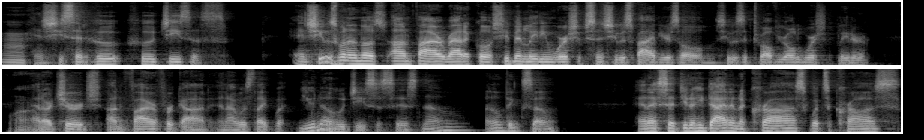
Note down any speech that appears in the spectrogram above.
Mm. And she said, Who, who, Jesus? And she was one of the most on fire, radical. She'd been leading worship since she was five years old. She was a 12 year old worship leader Wow. at our church on fire for God. And I was like, What? You know who Jesus is? No, I don't think so. And I said, You know, he died on a cross. What's a cross?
